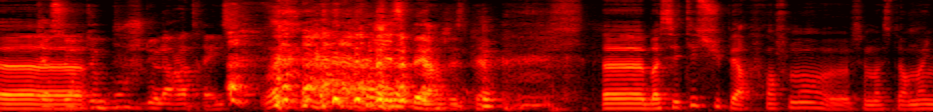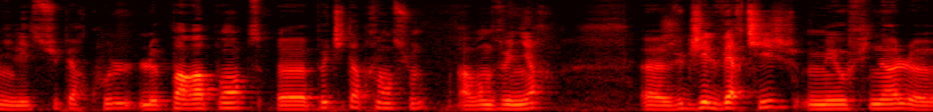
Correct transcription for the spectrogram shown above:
Euh, Casseur de bouche de la rat race. j'espère, j'espère. Euh, bah, c'était super, franchement, euh, ce mastermind il est super cool. Le parapente, euh, petite appréhension avant de venir, euh, vu que j'ai le vertige, mais au final, euh,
